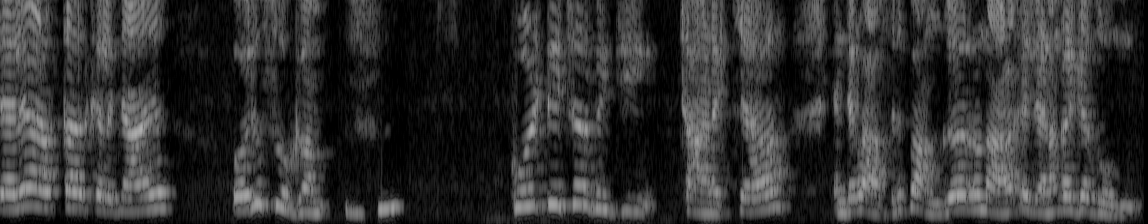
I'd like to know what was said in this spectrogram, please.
ചില ആൾക്കാർക്കല്ല ഞാൻ ഒരു സുഖം. സ്കൂൾ ടീച്ചർ ബിജി ചാണക്യ എന്റെ ക്ലാസ്സിൽ പങ്ക് കയറുന്ന നാളെ കല്യാണം കഴിക്കാൻ തോന്നുന്നു.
